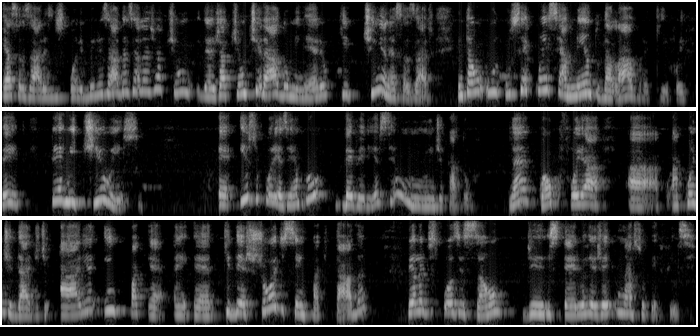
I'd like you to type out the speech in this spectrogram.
essas áreas disponibilizadas, elas já tinham, eh, já tinham tirado o minério que tinha nessas áreas. Então, o, o sequenciamento da lavra que foi feito permitiu isso. É, isso, por exemplo, deveria ser um indicador. Né? Qual foi a, a, a quantidade de área impact, é, é, é, que deixou de ser impactada pela disposição de estéreo rejeito na superfície.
